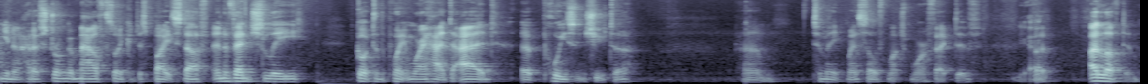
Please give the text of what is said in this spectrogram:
you know, had a stronger mouth so I could just bite stuff, and eventually got to the point where I had to add a poison shooter um, to make myself much more effective. Yeah. But I loved him.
